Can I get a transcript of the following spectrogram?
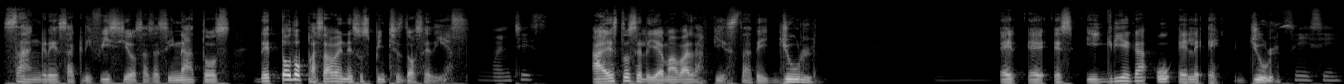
sangre, sacrificios, asesinatos, de todo pasaba en esos pinches 12 días. Manches. A esto se le llamaba la fiesta de Yule. E- e- Es Y-U-L-E, Yule. Sí, sí.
